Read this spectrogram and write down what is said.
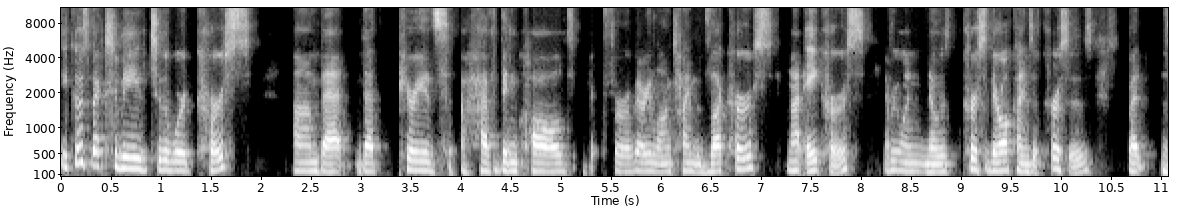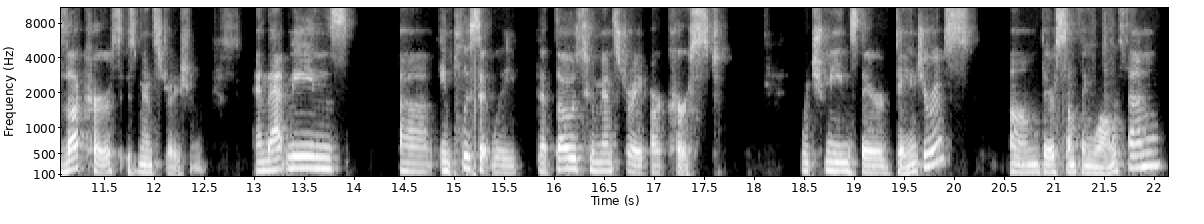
it goes back to me to the word curse. Um, that that periods have been called for a very long time the curse, not a curse. Everyone knows curse. There are all kinds of curses, but the curse is menstruation. And that means uh, implicitly that those who menstruate are cursed, which means they're dangerous. Um, there's something wrong with them.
